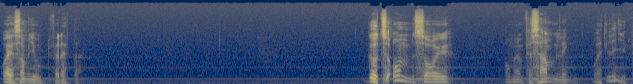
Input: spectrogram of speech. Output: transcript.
Och är som gjord för detta. Guds omsorg om en församling och ett liv.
